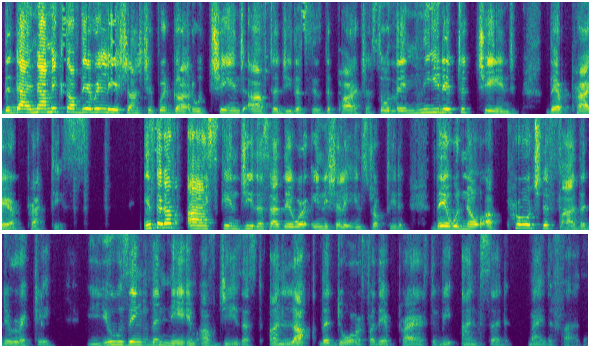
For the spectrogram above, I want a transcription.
the dynamics of their relationship with God would change after Jesus' departure. So they needed to change their prior practice. Instead of asking Jesus as they were initially instructed, they would now approach the Father directly, using the name of Jesus to unlock the door for their prayers to be answered by the Father.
